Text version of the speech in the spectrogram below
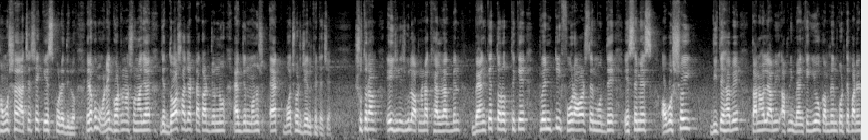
সমস্যায় আছে, সে কেস করে দিল। এরকম অনেক ঘটনা শোনা যায় যে দশ হাজার টাকার জন্য একজন মানুষ এক বছর জেল খেটেছে। সুতরাং এই জিনিসগুলো আপনারা খেয়াল রাখবেন। ব্যাংকের তরফ থেকে টোয়েন্টি ফোর আওয়ার্সের মধ্যে এস অবশ্যই দিতে হবে। তা নাহলে আমি, আপনি ব্যাংকে গিয়েও কমপ্লেন করতে পারেন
